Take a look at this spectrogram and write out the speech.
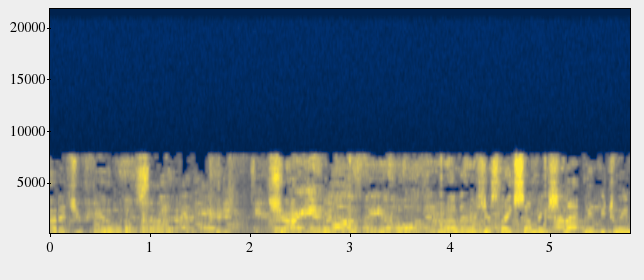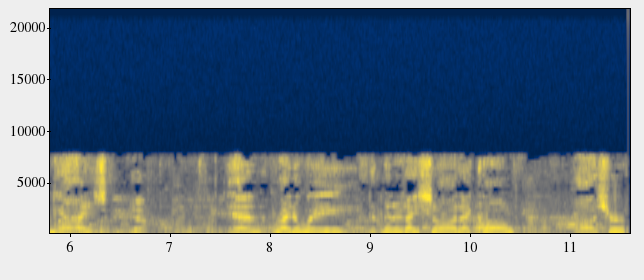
How did you feel when you saw that? Like, did it shock you? Or, Well, it was just like somebody slapped me between the eyes. yeah. And right away, the minute I saw it, I called uh, Sheriff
